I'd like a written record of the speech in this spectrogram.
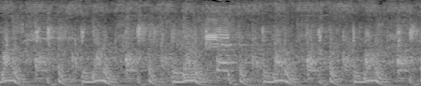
Thank you.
